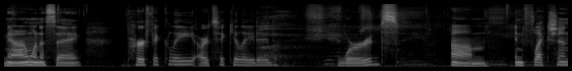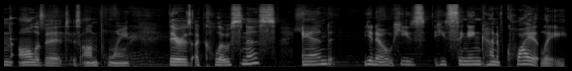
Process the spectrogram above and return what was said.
Now I want to say, perfectly articulated words, um, inflection, all of it is on point. There's a closeness, and you know he's he's singing kind of quietly.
